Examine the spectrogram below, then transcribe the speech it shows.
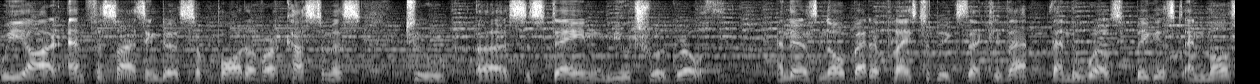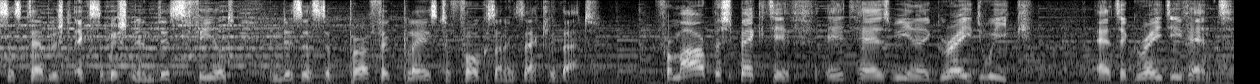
we are emphasizing the support of our customers to uh, sustain mutual growth. And there's no better place to do exactly that than the world's biggest and most established exhibition in this field, and this is the perfect place to focus on exactly that. From our perspective, it has been a great week at a great event.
